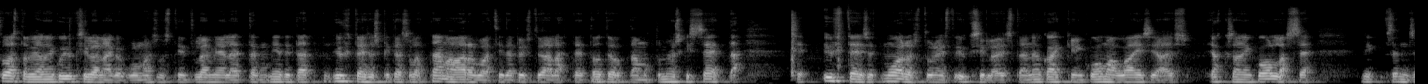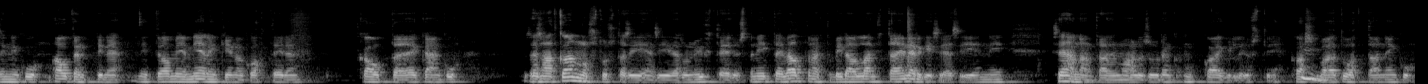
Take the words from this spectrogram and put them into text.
tuosta vielä niin kuin yksilön näkökulmasta tulee mieleen, että mietitään, että yhteisössä pitäisi olla tämä arvo, että sitä pystyy lähteä toteuttamaan, mutta myöskin se, että se yhteisöt muodostuu niistä yksilöistä ja ne on kaikki niin kuin omanlaisia, jos jaksaa niin kuin olla se, niin sen, sen niin kuin autenttinen niiden omien mielenkiinnon kohteiden kautta ja ikään kuin sä saat kannustusta siihen siitä sun yhteisöstä. Niitä ei välttämättä pidä olla yhtään energisiä siihen, niin sehän antaa sen mahdollisuuden kaikille justiin kasvaa mm. ja tuottaa niin kuin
